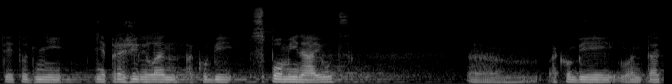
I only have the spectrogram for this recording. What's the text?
tieto dni neprežili len akoby spomínajúc, um, akoby len tak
